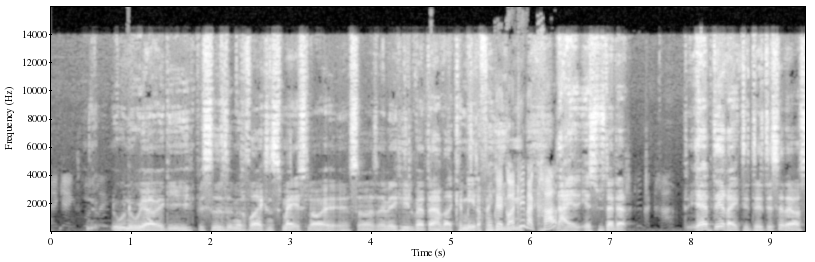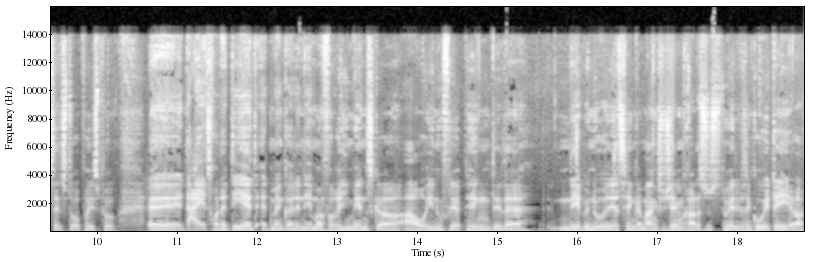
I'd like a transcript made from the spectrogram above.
nu, nu er jeg jo ikke i besiddelse med Frederiksens smagsløg, så, så jeg ved ikke helt, hvad der har været kameler for hende. Du kan godt lide makrel. Nej, jeg synes, at der, Ja, det er rigtigt. Det, det sætter jeg også selv stor pris på. Øh, nej, jeg tror da det, at, at man gør det nemmere for rige mennesker at arve endnu flere penge, det der næppe noget, jeg tænker, mange socialdemokrater synes, det er en god idé. Og,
